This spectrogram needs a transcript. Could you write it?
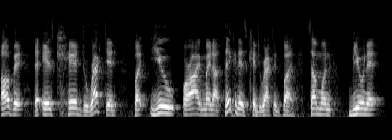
of it that is kid directed, but you or I may not think it is kid directed, but someone viewing it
